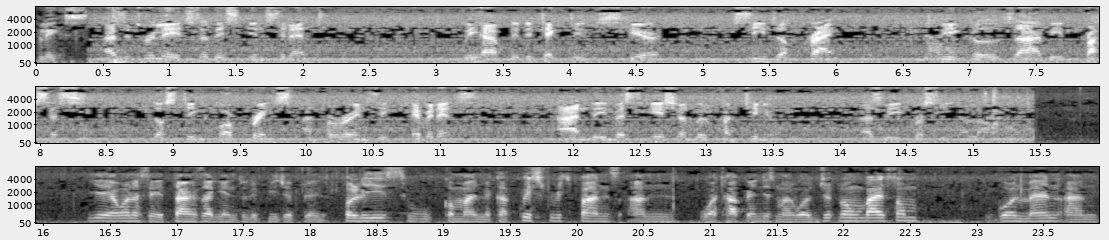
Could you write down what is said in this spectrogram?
place. As it relates to this incident, we have the detectives here, scenes of crime. The vehicles are being processed, dusting for prints and forensic evidence, and the investigation will continue as we proceed along. Yeah, I want to say thanks again to the PJ Plains police who come and make a quick response on what happened. This man was driven by some gunmen, and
